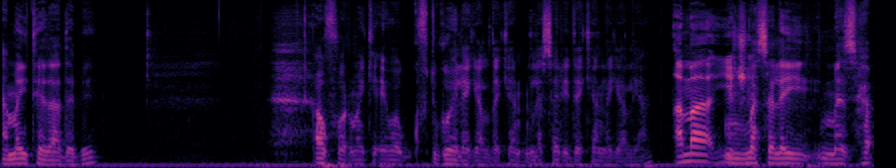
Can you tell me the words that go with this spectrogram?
ئەمەی تێدا دەبێت ئەو فۆرمەی کە ئێوە گفتوگۆی لەگەڵ دەکەن لەسەری دەکەن لەگەڵیان ئەمە یەک مەسلەی مەزهب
